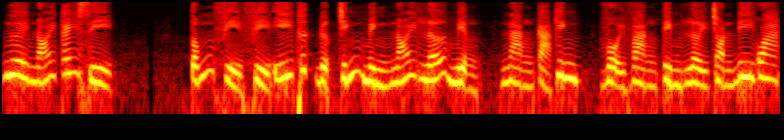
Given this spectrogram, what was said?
Ngươi nói cái gì? Tống phỉ phỉ ý thức được chính mình nói lỡ miệng, nàng cả kinh, vội vàng tìm lời tròn đi qua,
